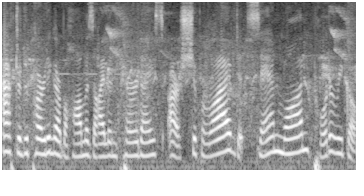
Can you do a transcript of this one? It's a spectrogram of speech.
After departing our Bahamas island paradise, our ship arrived at San Juan, Puerto Rico.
